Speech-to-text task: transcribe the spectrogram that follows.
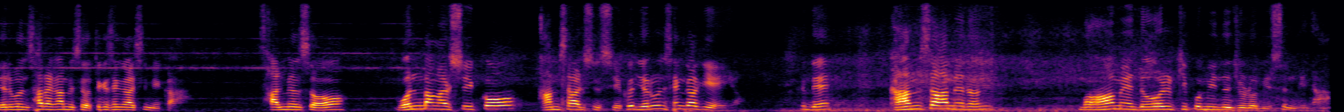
여러분 살아가면서 어떻게 생각하십니까? 살면서 원망할 수 있고 감사할 수 있어요. 그건 여러분 생각이에요. 근데 감사하면은 마음에 늘 기쁨이 있는 줄로 믿습니다.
